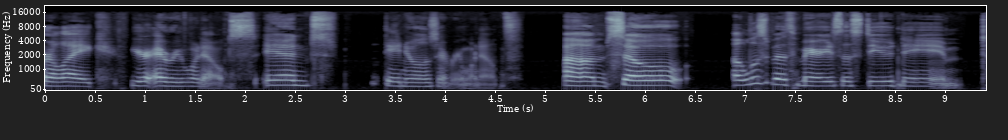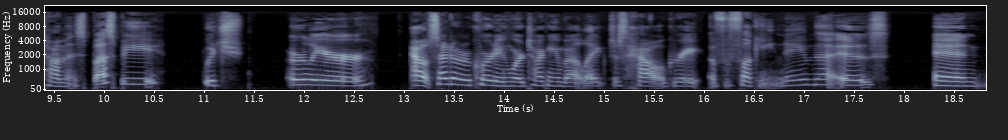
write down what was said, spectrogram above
or like you're everyone else. And Daniel is everyone else. Um, so Elizabeth marries this dude named Thomas Busby, which earlier outside of recording we're talking about like just how great of a fucking name that is. And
